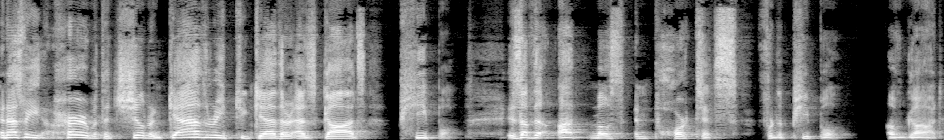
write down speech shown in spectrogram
And as we heard with the children, gathering together as God's people is of the utmost importance for the people of God.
